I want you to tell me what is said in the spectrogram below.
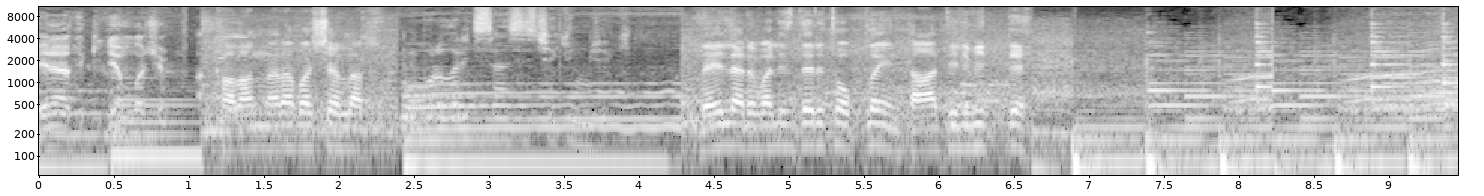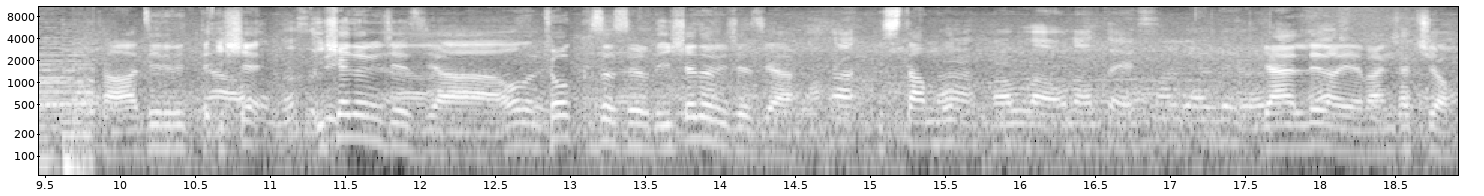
Ben artık gidiyorum koçum. Kalanlara başarılar. Buralar hiç sensiz çekilmeyecek. Beyler valizleri toplayın. Tatil bitti. Tatil bitti. işe oğlum nasıl işe bitti döneceğiz ya. Oğlum çok kısa sürdü. İşe döneceğiz ya. İstanbul Valla 16 es. geldi dayı ben kaçıyorum.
